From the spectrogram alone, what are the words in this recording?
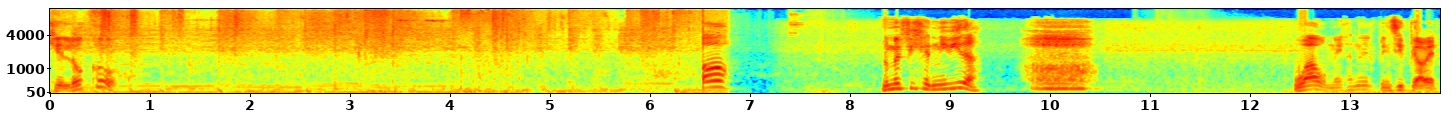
qué loco. ¡Oh! No me fijé en mi vida. ¡Oh! ¡Wow! Me dejan en el principio. A ver,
